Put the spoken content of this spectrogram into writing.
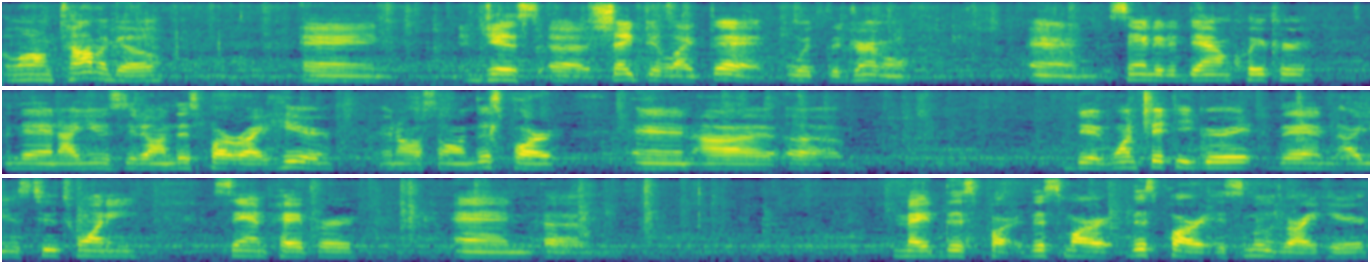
a long time ago, and just uh, shaped it like that with the Dremel and sanded it down quicker. And then I used it on this part right here and also on this part and I uh, did 150 grit. Then I used 220 sandpaper and um, made this part. This part. This part is smooth right here.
